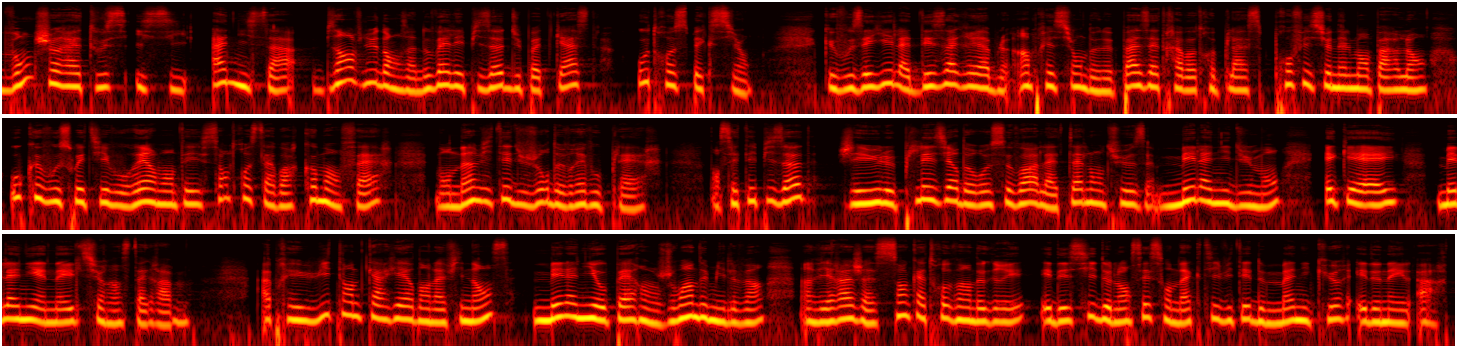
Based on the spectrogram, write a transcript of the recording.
Bonjour à tous, ici Anissa, bienvenue dans un nouvel épisode du podcast Outrospection. Que vous ayez la désagréable impression de ne pas être à votre place professionnellement parlant ou que vous souhaitiez vous réinventer sans trop savoir comment faire, mon invité du jour devrait vous plaire. Dans cet épisode, j'ai eu le plaisir de recevoir la talentueuse Mélanie Dumont, aka Mélanie Nail sur Instagram. Après 8 ans de carrière dans la finance, Mélanie opère en juin 2020 un virage à 180 degrés et décide de lancer son activité de manicure et de nail art.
